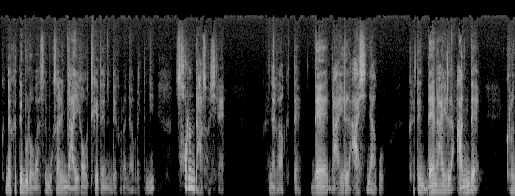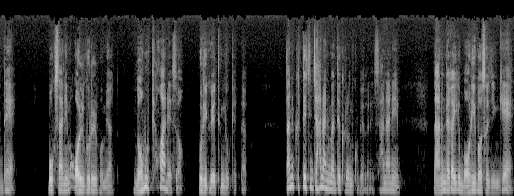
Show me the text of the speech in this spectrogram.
근데 그때 물어봤어요. 목사님 나이가 어떻게 되는데 그러냐고 그랬더니 서른다섯이래. 내가 그때 내 나이를 아시냐고. 그랬더니 내 나이를 안 돼. 그런데 목사님 얼굴을 보면 너무 평안해서 우리 교회 등록했다고. 나는 그때 진짜 하나님한테 그런 고백을 했어. 하나님, 나는 내가 이게 머리 벗어진 게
